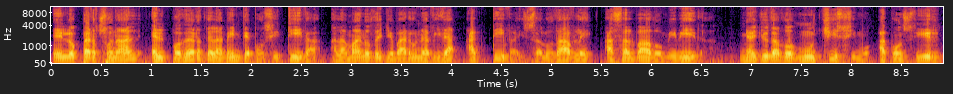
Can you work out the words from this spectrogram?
En lo personal, el poder de la mente positiva a la mano de llevar una vida activa y saludable ha salvado mi vida. Me ha ayudado muchísimo a conseguir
